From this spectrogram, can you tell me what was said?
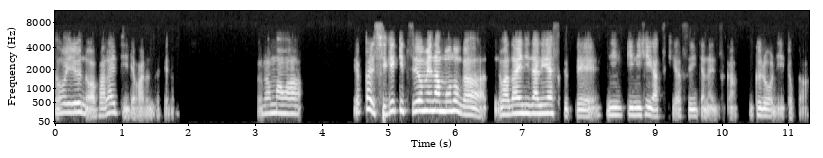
そういうのはバラエティではあるんだけど、ドラマはやっぱり刺激強めなものが話題になりやすくて、人気に火がつきやすいじゃないですか。グローリーとか。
